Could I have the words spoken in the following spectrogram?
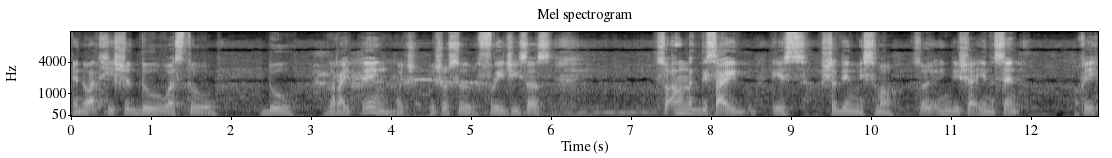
And what he should do was to do the right thing, which, which was to free Jesus. So, ang nag-decide is siya din mismo. So, hindi siya innocent. Okay?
